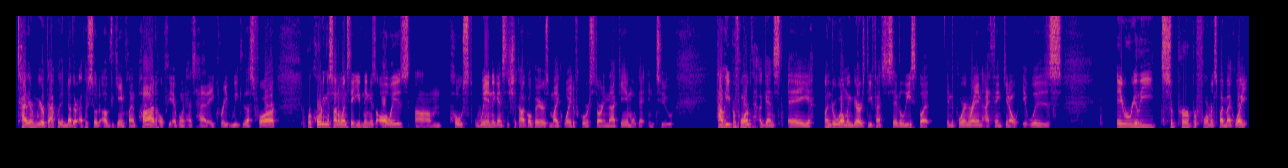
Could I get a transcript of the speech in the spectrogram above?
Tyler, and we are back with another episode of the Game Plan Pod. Hopefully, everyone has had a great week thus far. Recording this on a Wednesday evening, as always, um, post win against the Chicago Bears. Mike White, of course, starting that game. We'll get into how he performed against a underwhelming Bears defense, to say the least. But in the pouring rain, I think you know it was a really superb performance by Mike White,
